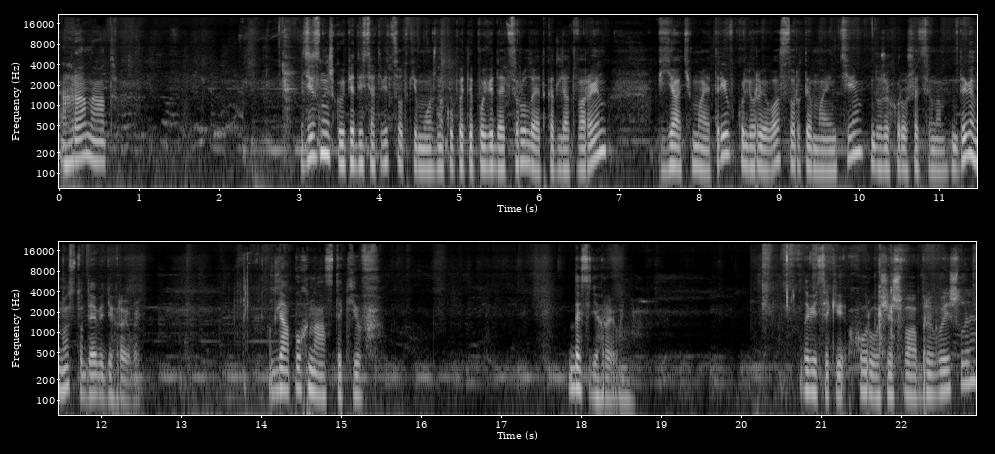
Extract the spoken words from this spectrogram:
Гранат. Зі знижкою 50% можна купити повідець рулетка для тварин. 5 метрів, кольори в асортименті. Дуже хороша ціна. 99 гривень. Для пухнастиків 10 гривень. Дивіться, які хороші швабри вийшли.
